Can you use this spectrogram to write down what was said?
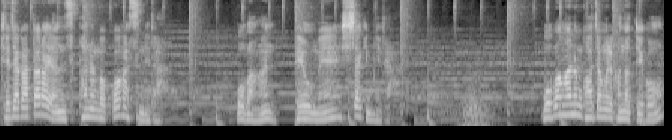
제자가 따라 연습하는 것과 같습니다. 모방은 배움의 시작입니다. 모방하는 과정을 건너뛰고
